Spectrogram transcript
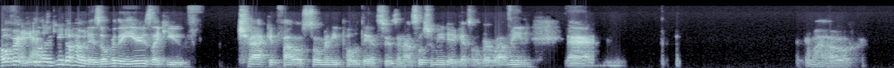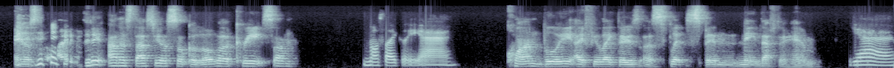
Over, Oh like you know how it is. Over the years, like you track and follow so many pole dancers, and on social media, it gets overwhelming. And wow, didn't Anastasia Sokolova create some Most likely, yeah. Quan Bui? I feel like there's a split spin named after him. Yeah.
